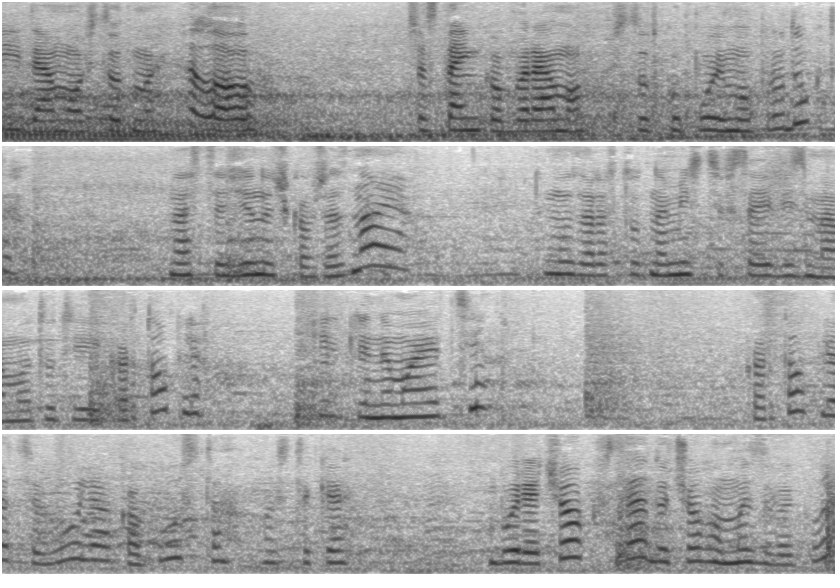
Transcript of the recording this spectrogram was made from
І йдемо ось тут ми. Hello. Частенько беремо, ось тут купуємо продукти. Настя жіночка вже знає, тому зараз тут на місці все і візьмемо. Тут є і картопля, тільки немає цін. Картопля, цибуля, капуста, ось таке бурячок, все до чого ми звикли.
